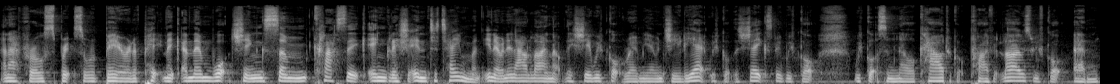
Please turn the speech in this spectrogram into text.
an Aperol Spritz or a beer and a picnic and then watching some classic English entertainment. You know, and in our lineup this year, we've got Romeo and Juliet, we've got the Shakespeare, we've got, we've got some Noel Coward, we've got Private Lives, we've got um,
